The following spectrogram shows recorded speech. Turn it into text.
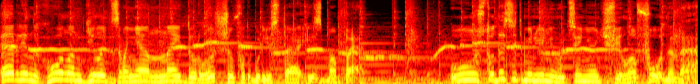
Ерлінг Голланд ділить звання найдорожчого футболіста із Мапе. У 110 мільйонів оцінюють Філа Фодена.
